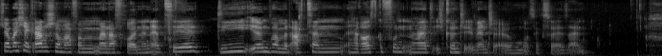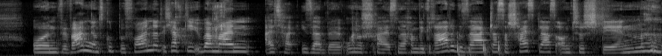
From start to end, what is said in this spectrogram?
Ich habe euch ja gerade schon mal von meiner Freundin erzählt, die irgendwann mit 18 herausgefunden hat, ich könnte eventuell homosexuell sein. Und wir waren ganz gut befreundet. Ich habe die über meinen, Alter, Isabel, ohne Scheiß, ne, haben wir gerade gesagt, lass das Scheißglas auf dem Tisch stehen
